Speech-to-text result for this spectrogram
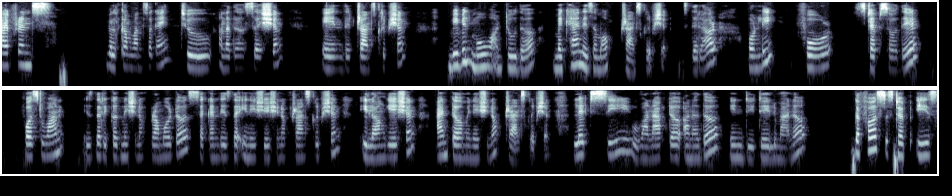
Hi friends, welcome once again to another session in the transcription. We will move on to the mechanism of transcription. There are only four steps are there. First one is the recognition of promoters, second is the initiation of transcription, elongation and termination of transcription. Let's see one after another in detailed manner the first step is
